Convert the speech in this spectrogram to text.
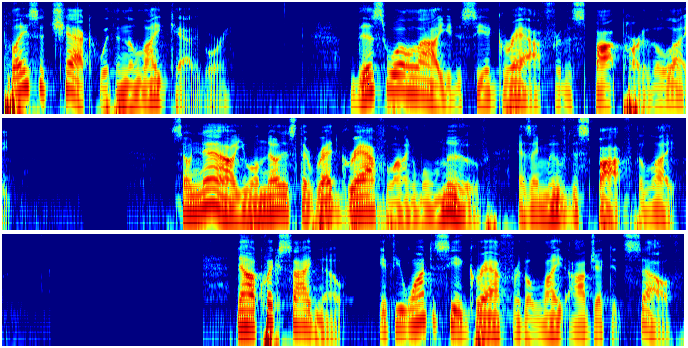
Place a check within the light category. This will allow you to see a graph for the spot part of the light. So now you will notice the red graph line will move as I move the spot for the light. Now a quick side note, if you want to see a graph for the light object itself,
